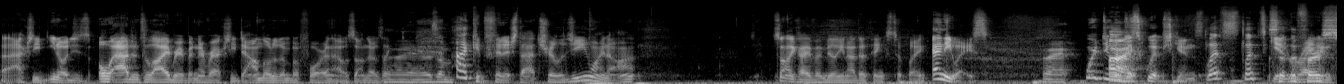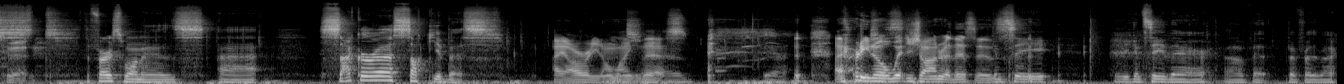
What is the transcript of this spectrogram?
uh, actually, you know, just oh add into the library, but never actually downloaded them before, and that was on there. I was like, Oh, yeah, was, um, I could finish that trilogy. Why not? It's not like I have a million other things to play. Anyways, right. we're doing All right. descriptions. Let's let's So get the right first, into it. the first one is uh, Sakura Succubus. I already don't like this. Yeah, I already know is- which genre this you can is. see. You can see there, oh, a bit, bit further back.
